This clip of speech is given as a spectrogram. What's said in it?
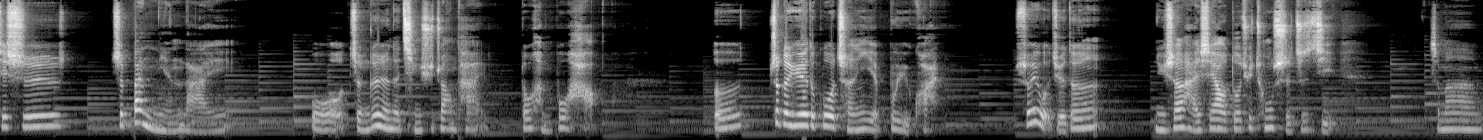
其实这半年来，我整个人的情绪状态都很不好，而这个约的过程也不愉快，所以我觉得女生还是要多去充实自己，什么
